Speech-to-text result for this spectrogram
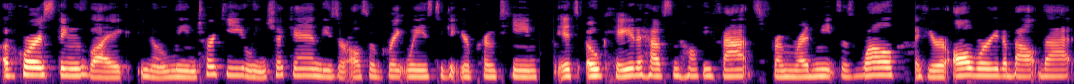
Of course, things like, you know, lean turkey, lean chicken, these are also great ways to get your protein. It's okay to have some healthy fats from red meats as well. If you're all worried about that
